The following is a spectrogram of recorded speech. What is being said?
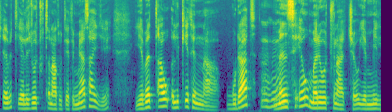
ጭብጥ የልጆቹ ጥናት ውጤት የሚያሳይህ የመጣው እልቂትና ጉዳት መንስኤው መሪዎቹ ናቸው የሚል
